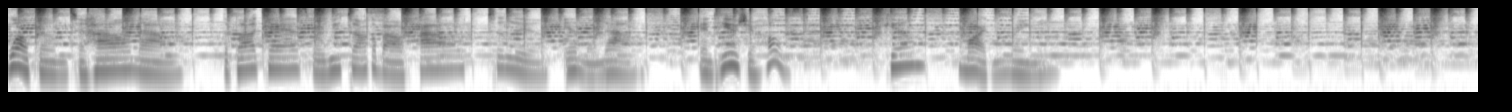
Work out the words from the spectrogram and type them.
Welcome to How Now, the podcast where we talk about how to live in the now. And here's your host, Kim Martin Raymond.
